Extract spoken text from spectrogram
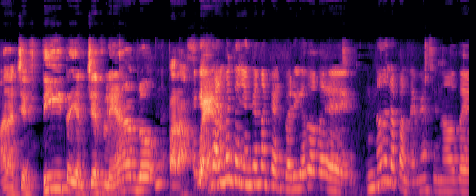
A la chef Tita y al chef Leandro para afuera. realmente yo entiendo que el periodo de, no de la pandemia, sino de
